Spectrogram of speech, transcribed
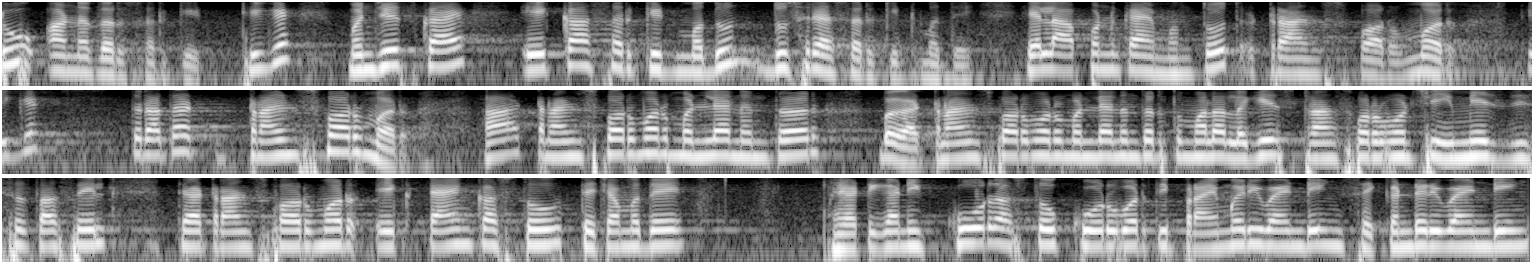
to another circuit ठीक आहे? म्हणजेच काय? एका सर्किटमधून दुसऱ्या सर्किटमध्ये याला आपण काय म्हणतो? ट्रान्सफॉर्मर ठीक आहे? तर आता ट्रान्सफॉर्मर हा ट्रान्सफॉर्मर म्हणल्यानंतर बघा ट्रान्सफॉर्मर म्हणल्यानंतर तुम्हाला लगेच ट्रान्सफॉर्मरची इमेज दिसत असेल. त्या ट्रान्सफॉर्मर एक टँक असतो. त्याच्यामध्ये या ठिकाणी कोर असतो. कोरवरती प्रायमरी वाइंडिंग सेकंडरी वाइंडिंग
